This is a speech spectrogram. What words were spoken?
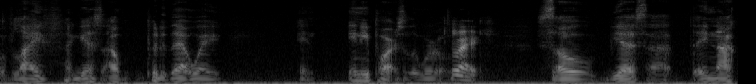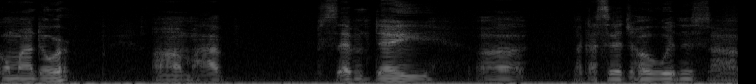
of life. I guess I'll put it that way. In any parts of the world. Right. So yes, I, they knock on my door. Um, I Seventh Day, uh, like I said, Jehovah Witness, uh,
